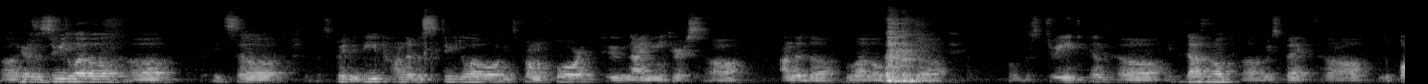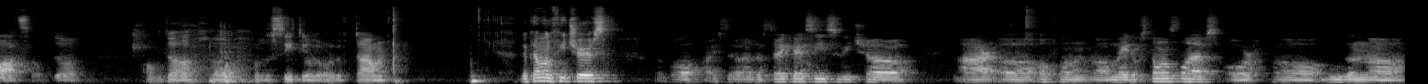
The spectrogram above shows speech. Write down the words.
here's the street level. it's it's pretty deep under the street level. It's from four to nine meters under the level of the of the street, and uh, it does not uh, respect uh, the parts of the of the of the city or, or the town. The common features are uh, the staircases, which uh, are uh, often uh, made of stone slabs or uh, wooden uh,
